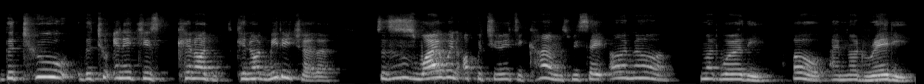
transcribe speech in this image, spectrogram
the two the two energies cannot cannot meet each other so this is why when opportunity comes we say oh no not worthy. Oh i'm not ready.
